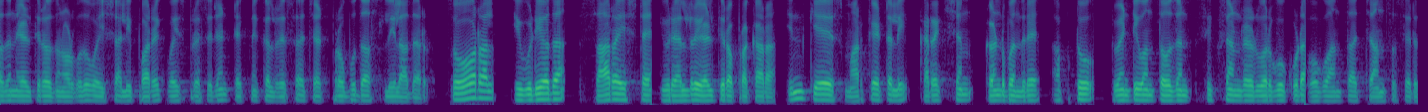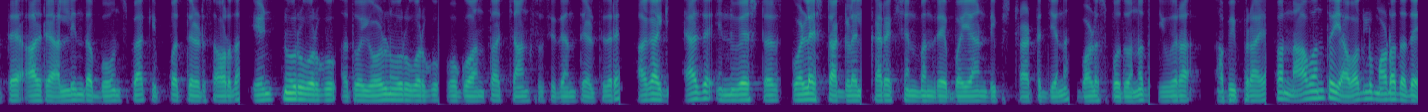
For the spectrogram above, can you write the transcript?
ಅದನ್ನ ಹೇಳ್ತಿರೋದು ನೋಡಬಹುದು Vaishali Parekh vice president technical research at Prabhudas Lilladher. So overall ಈ ವಿಡಿಯೋದ ಸಾರ ಇಷ್ಟೇ. ಇವರೆಲ್ಲರೂ ಹೇಳ್ತಿರೋ ಪ್ರಕಾರ ಇನ್ ಕೇಸ್ ಮಾರ್ಕೆಟ್ ಅಲ್ಲಿ ಕರೆಕ್ಷನ್ ಕಂಡು ಬಂದ್ರೆ up to twenty one thousand six hundred ವರೆಗೂ ಕೂಡ ಹೋಗುವಂತ ಚಾನ್ಸಸ್ ಇರುತ್ತೆ. ಆದ್ರೆ ಅಲ್ಲಿಂದ ಬೌನ್ಸ್ ಬ್ಯಾಕ್ ಇಪ್ಪತ್ತೆರಡು ಸಾವಿರದ ಎಂಟುನೂರು ವರೆಗೂ ಅಥವಾ ಏಳ್ನೂರವರೆಗೂ ಹೋಗುವಂತ ಚಾನ್ಸಸ್ ಇದೆ ಅಂತ ಹೇಳ್ತಿದ್ರೆ ಹಾಗಾಗಿ ಆಸ್ ಎ ಇನ್ವೆಸ್ಟರ್ಸ್ ಒಳ್ಳೆ ಸ್ಟಾಕ್ಗಳಲ್ಲಿ ಕರೆಕ್ಷನ್ ಬಂದ್ರೆ ಬಯಾನ್ ಡಿಪ್ ಸ್ಟ್ರಾಟಜಿಯನ್ನ ಬಳಸಬಹುದು ಅನ್ನೋದು ಇವರ ಅಭಿಪ್ರಾಯ. ಸೊ ನಾವಂತೂ ಯಾವಾಗ್ಲೂ ಮಾಡೋದು ಅದೇ.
